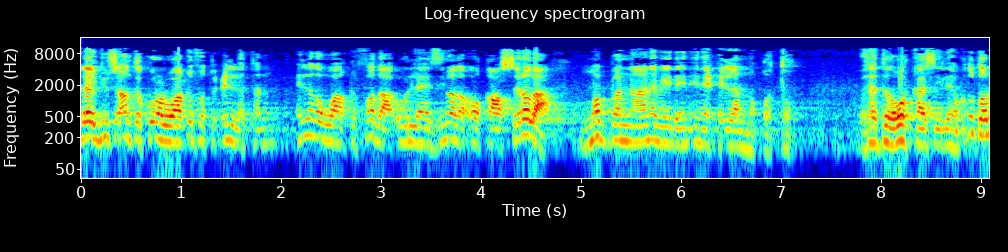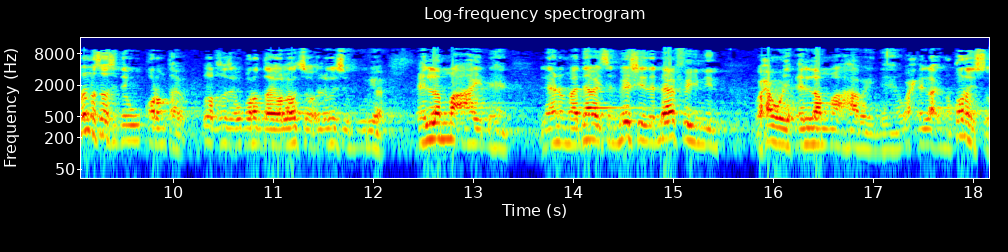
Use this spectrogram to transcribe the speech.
laa yajuusu an takuuna alwaaqifatu cilatan cilada waaqifada oo laazimada oo qaasirada ma banaana bay dhaheen inay cilo noqoto wadaadada warkaasay leeyihiin kutubta o dhanna saasay ugu qoran tahay kutubta saasay ugu qoran tahay oo laga soo laga soo guuriya cillo ma ahay dheheen. Leanna maadaama aysan meesheeda dhaafaynin waxa weeye cillo ma aha bay wax cilla ay noqonayso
